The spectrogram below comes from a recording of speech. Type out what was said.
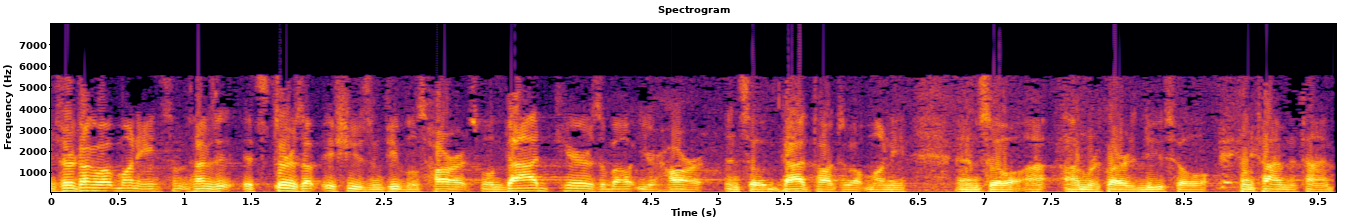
You start talking about money, sometimes it, it, stirs up issues in people's hearts. Well, God cares about your heart, and so God talks about money, and so I, am required to do so from time to time.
